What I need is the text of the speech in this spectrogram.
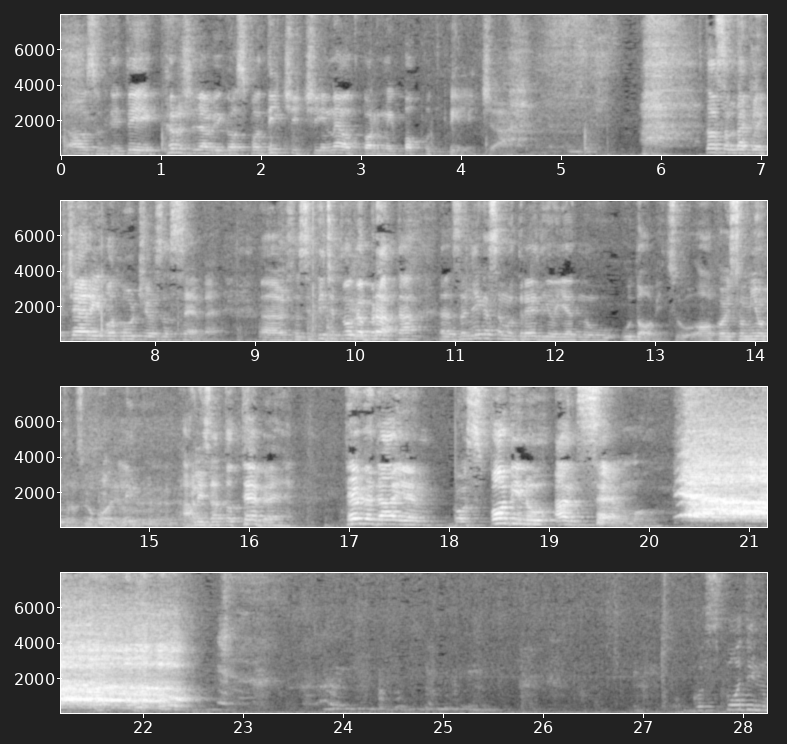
To su ti ti kržljavi gospodičići neotporni poput pilića. To sam dakle kćeri odlučio za sebe. E, što se tiče tvoga brata, e, za njega sam odredio jednu udovicu o kojoj smo jutro govorili, ali zato tebe, tebe dajem gospodinu Anselmu. Gospodinu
